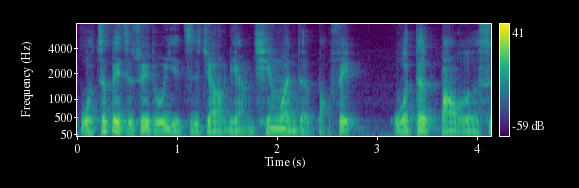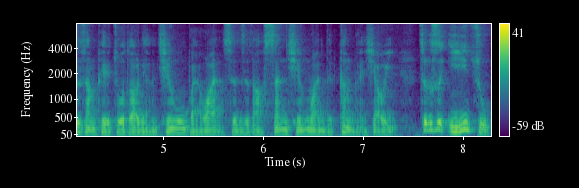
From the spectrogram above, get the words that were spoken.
我这辈子最多也只缴两千万的保费，我的保额事实上可以做到两千五百万，甚至到三千万的杠杆效益，这个是遗嘱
